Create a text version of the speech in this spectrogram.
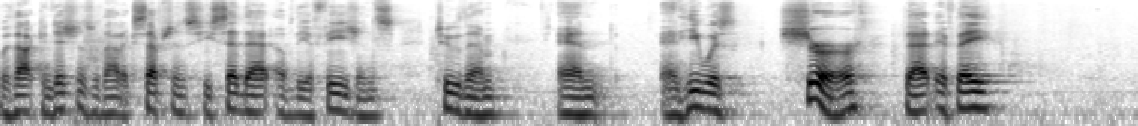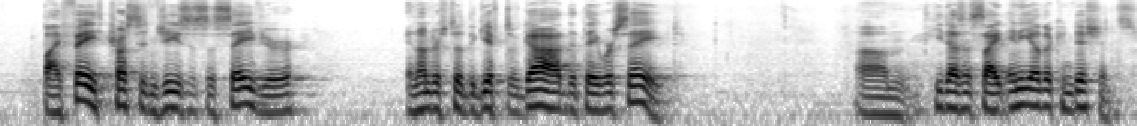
without conditions, without exceptions. He said that of the Ephesians to them, and, and he was sure that if they, by faith, trusted in Jesus as Savior and understood the gift of God, that they were saved. Um, he doesn't cite any other conditions.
